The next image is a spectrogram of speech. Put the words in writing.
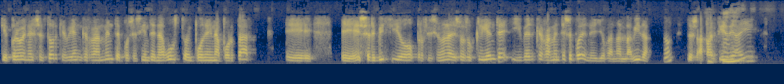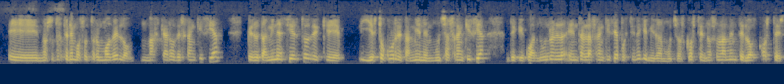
que prueben el sector que vean que realmente pues se sienten a gusto y pueden aportar eh, eh, servicio profesional a esos sus clientes y ver que realmente se pueden ellos ganar la vida ¿no? entonces a partir de ahí eh, nosotros tenemos otro modelo más caro de franquicia, pero también es cierto de que, y esto ocurre también en muchas franquicias, de que cuando uno entra en la franquicia, pues tiene que mirar muchos costes, no solamente los costes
